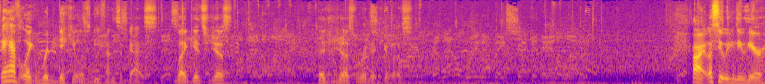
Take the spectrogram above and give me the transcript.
They have, like, ridiculous defensive guys. Like, it's just, it's just ridiculous. All right, let's see what we can do here.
